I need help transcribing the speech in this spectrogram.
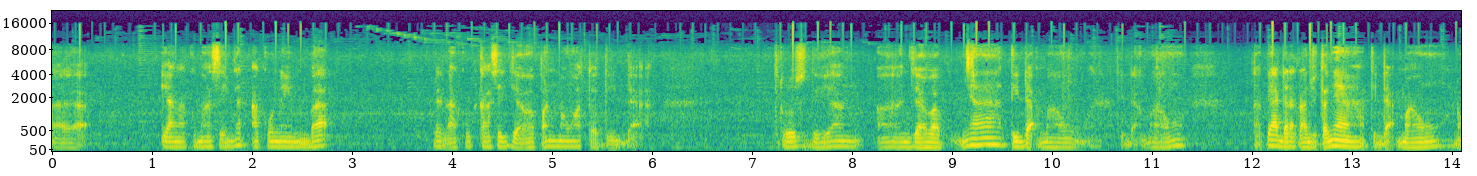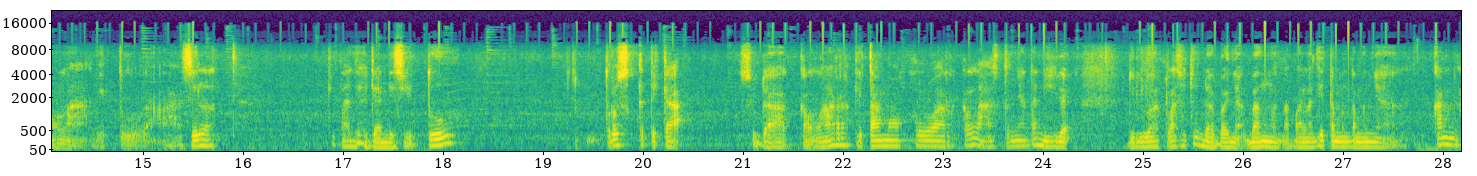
uh, yang aku masih ingat aku nembak dan aku kasih jawaban mau atau tidak. Terus dia uh, jawabnya tidak mau tidak mau. Tapi ada lanjutannya tidak mau nolak gitu. Hasil kita jadian di situ terus ketika sudah kelar kita mau keluar kelas ternyata di di luar kelas itu udah banyak banget apalagi teman-temannya kan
